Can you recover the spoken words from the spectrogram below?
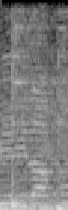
be loved.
